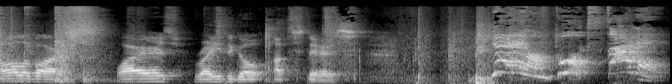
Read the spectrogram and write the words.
all of our wires ready to go upstairs. Yay! I'm so excited!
